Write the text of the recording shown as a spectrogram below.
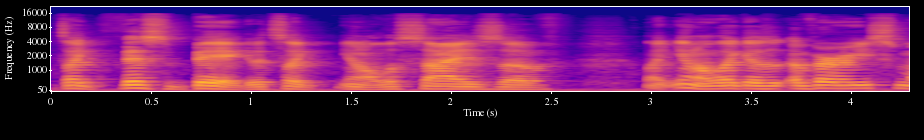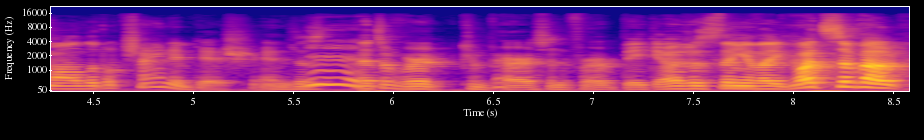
it's like this big. It's like you know the size of like you know like a, a very small little china dish. And just that's a weird comparison for a beak. I was just thinking like, what's about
